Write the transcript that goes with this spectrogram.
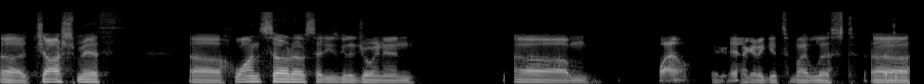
uh, Josh Smith, uh, Juan Soto said he's gonna join in. Um, Wow. I- Yeah. I gotta get to my list. Uh,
